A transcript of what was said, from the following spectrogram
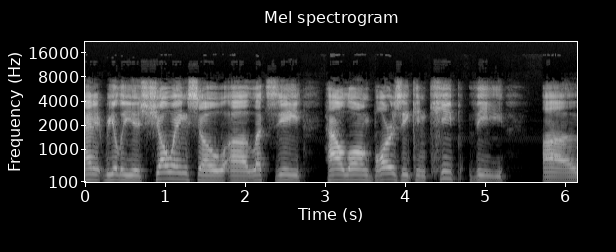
and it really is showing. So uh, let's see how long Barzy can keep the uh,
